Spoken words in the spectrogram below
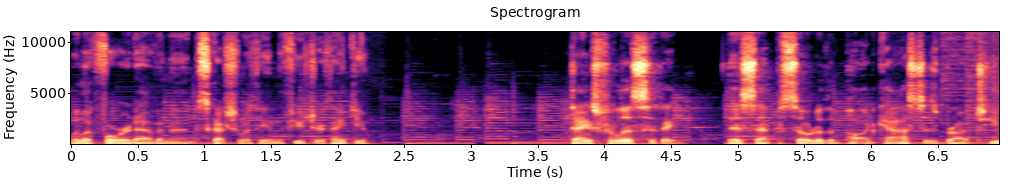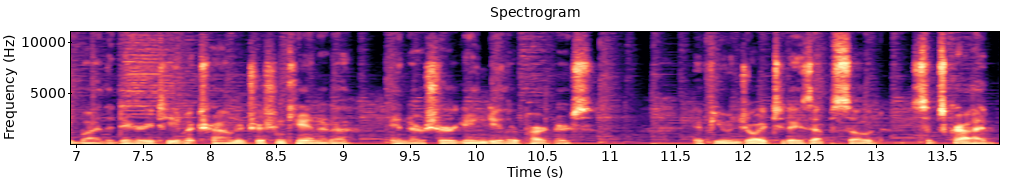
we look forward to having a discussion with you in the future. Thank you Thanks for listening. This episode of the podcast is brought to you by the dairy team at Trouw Nutrition Canada and our Shur-Gain dealer partners. If you enjoyed today's episode, subscribe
